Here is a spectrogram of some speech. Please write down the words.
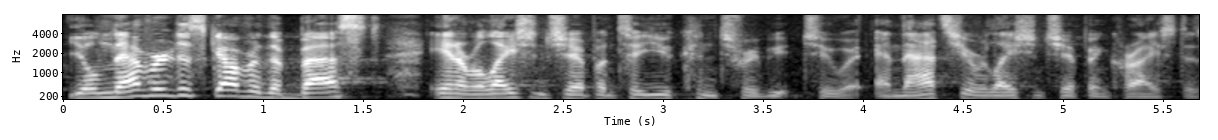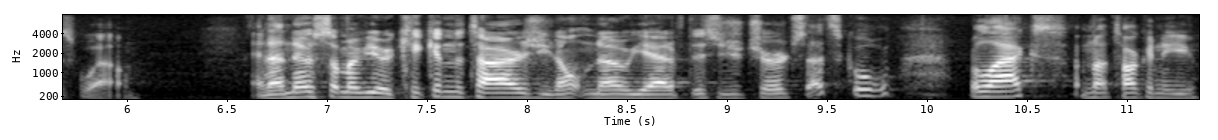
You'll never discover the best in a relationship until you contribute to it. And that's your relationship in Christ as well. And I know some of you are kicking the tires. You don't know yet if this is your church. That's cool. Relax. I'm not talking to you.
